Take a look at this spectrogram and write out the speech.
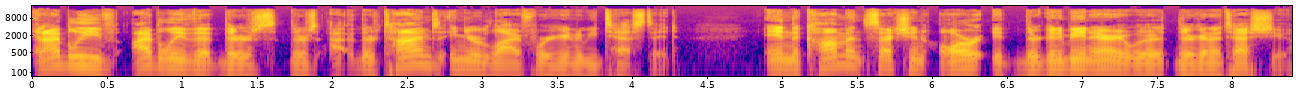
and I believe I believe that there's there's uh, there are times in your life where you're going to be tested, and the comment section are it, they're going to be an area where they're going to test you,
